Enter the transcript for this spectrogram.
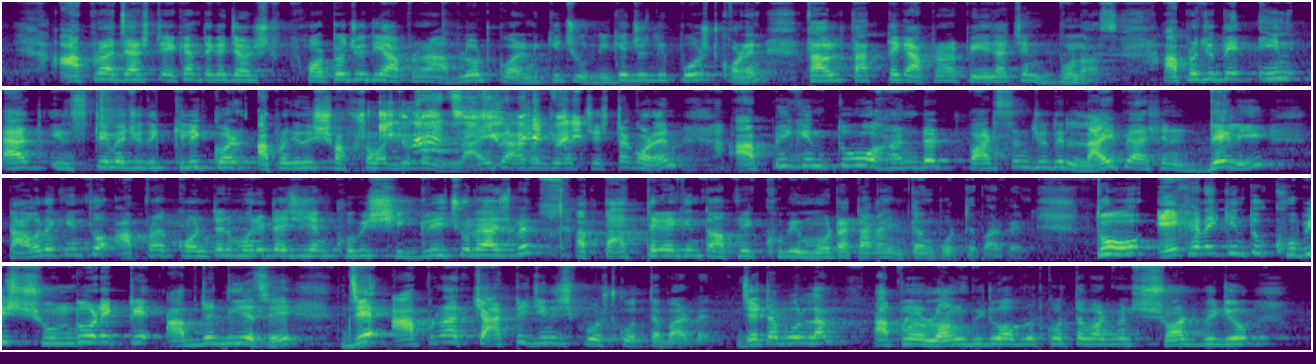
আপনারা জাস্ট এখান থেকে জাস্ট ফটো যদি আপনারা আপলোড করেন কিছু লিখে যদি পোস্ট করেন তাহলে তার থেকে আপনারা পেয়ে যাচ্ছেন বোনাস আপনারা যদি ইন অ্যাড ইনস্টিমে যদি ক্লিক করেন আপনারা যদি সবসময়ের জন্য লাইভে আসার জন্য চেষ্টা করেন আপনি কিন্তু হান্ড্রেড পার্সেন্ট যদি লাইভে আসেন ডেলি তাহলে কিন্তু আপনার কন্টেন্ট মনিটাইজেশন খুবই শীঘ্রই চলে আসবে আর তার থেকে কিন্তু আপনি খুবই মোটা টাকা ইনকাম করতে পারবেন। তো এখানে কিন্তু খুবই সুন্দর একটি আপডেট দিয়েছে যে আপনারা চারটি জিনিস পোস্ট করতে পারবেন। যেটা বললাম, আপনারা লং ভিডিও আপলোড করতে পারবেন শর্ট ভিডিও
